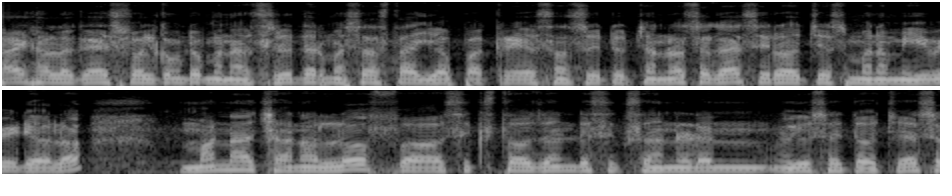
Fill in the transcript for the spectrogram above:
Hi hello guys welcome to మన Sri Dharma Shastra Ayyappa creations YouTube channel so guys ఈరోజు వచ్చేసి మనం ఈ వీడియోలో మన ఛానల్లో six thousand six hundred and views అయితే వచ్చాయి. సో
